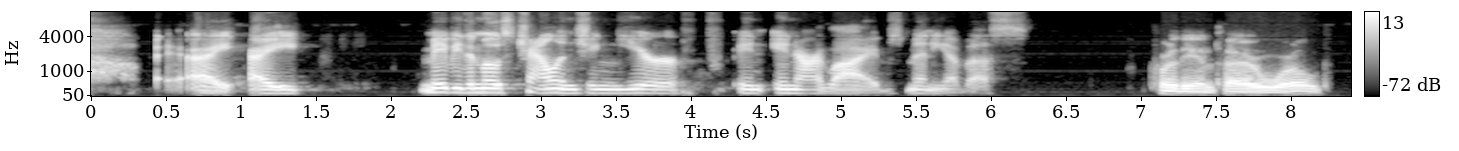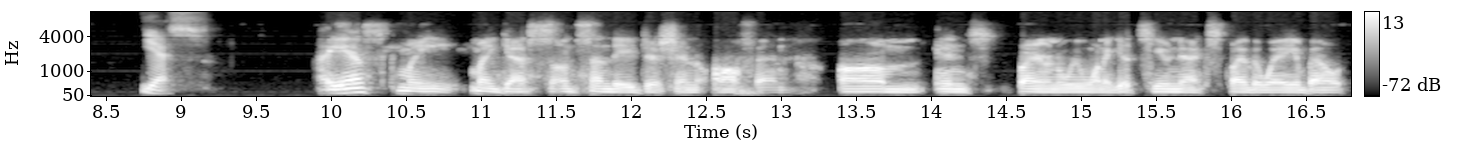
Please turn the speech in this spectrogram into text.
I, I maybe the most challenging year in, in our lives, many of us. For the entire world. Yes. I ask my my guests on Sunday Edition often, um, and Byron, we want to get to you next. By the way, about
